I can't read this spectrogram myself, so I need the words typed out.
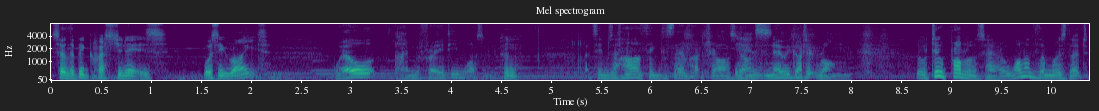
So the big question is, was he right? Well, I'm afraid he wasn't. Hmm. That seems a hard thing to say about Charles Darwin. Yes. No, he got it wrong. There were two problems, however. One of them was that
